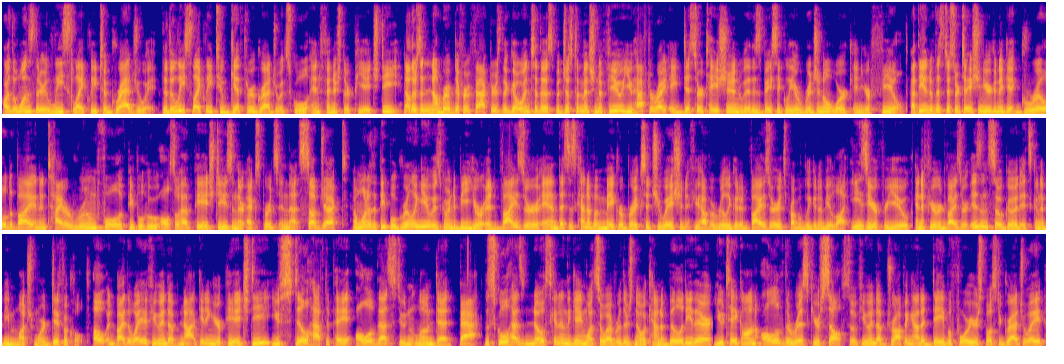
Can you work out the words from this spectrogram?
are the ones that are least likely to graduate. They're the least likely to get through graduate school and finish their PhD. Now there's a number of different factors that go into this, but just to mention a few, you have to write a dissertation that is basically original work in your field. At the end of this dissertation, you're gonna get grilled by an entire room full of people who also have PhDs and they're experts in that subject. And one of the people grilling you is going to be your advisor, and this is kind of a make or break situation. If you have a really good advisor, it's probably gonna be a lot easier for you. And if your advisor isn't so good, it's gonna be much more difficult. Oh, and by the way, if you end up not getting your PhD, you still have to pay all of that student loan debt back. The school has no skin in the game whatsoever. There's no accountability there. You take on all of the risk yourself. So if you end up dropping out a day before you're supposed to graduate,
